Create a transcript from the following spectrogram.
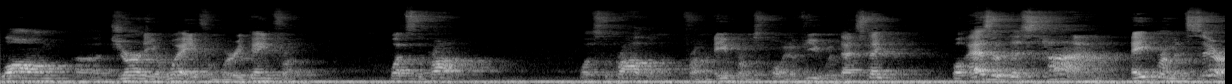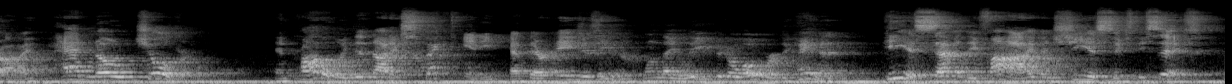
long uh, journey away from where he came from. What's the problem? What's the problem from Abram's point of view with that statement? Well, as of this time, Abram and Sarai had no children and probably did not expect any at their ages either. When they leave to go over to Canaan, he is 75 and she is 66.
